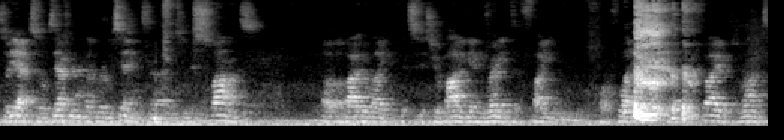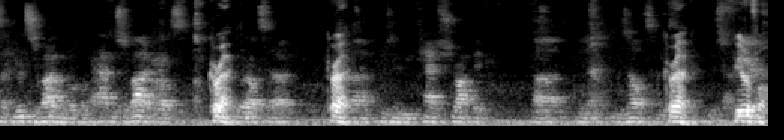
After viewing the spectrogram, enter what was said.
So yeah, so exactly like what we're saying, it's a, it's a response of, of either like it's it's your body getting ready to fight or flight, fight or to run. It's like you're in survival mode. Like I have to survive, or else, Correct. or else uh, Correct. uh, there's going to be catastrophic uh, you know, results. Correct. Beautiful.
